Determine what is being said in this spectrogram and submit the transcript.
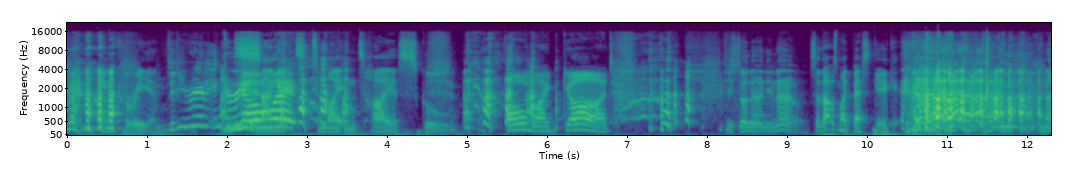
in, in Korean Did you really in and No sang way. it to my entire school. Oh my god. Do you still know any now? So that was my best gig. no,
